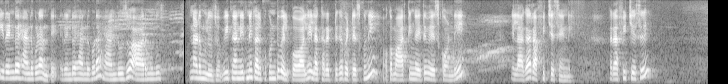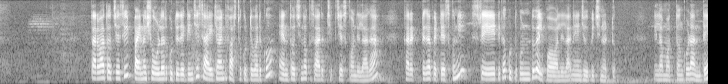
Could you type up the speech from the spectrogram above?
ఈ రెండో హ్యాండ్ కూడా అంతే. రెండో హ్యాండ్ కూడా హ్యాండ్ లూజు ఆర్మ్ లూజ్ నడుము లూజు. వీటిని అన్నింటినీ కలుపుకుంటూ వెళ్ళిపోవాలి. ఇలా కరెక్ట్గా పెట్టేసుకుని ఒక మార్కింగ్ అయితే వేసుకోండి. ఇలాగా రఫ్ ఇచ్చేసేయండి. రఫ్ ఇచ్చేసి తర్వాత వచ్చేసి పైన షోల్డర్ కుట్టు తగ్గించి సైడ్ జాయింట్ ఫస్ట్ కుట్టు వరకు ఎంత వచ్చిందో ఒకసారి చెక్ చేసుకోండి ఇలాగా. కరెక్ట్గా పెట్టేసుకుని స్ట్రేట్గా కుట్టుకుంటూ వెళ్ళిపోవాలి ఇలా నేను చూపించినట్టు. ఇలా మొత్తం కూడా అంతే.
